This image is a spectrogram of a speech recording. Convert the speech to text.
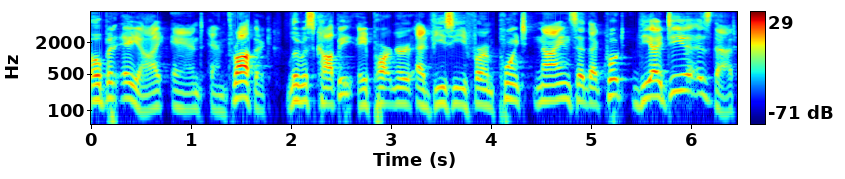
OpenAI and Anthropic. Louis Coppey, a partner at VC firm Point9, said that, quote, the idea is that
